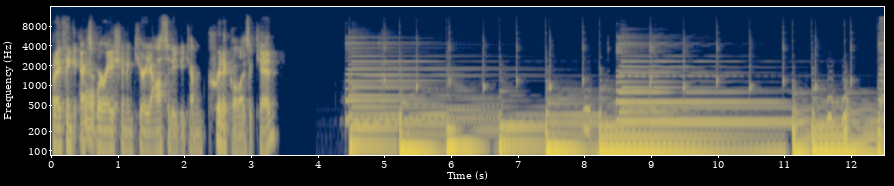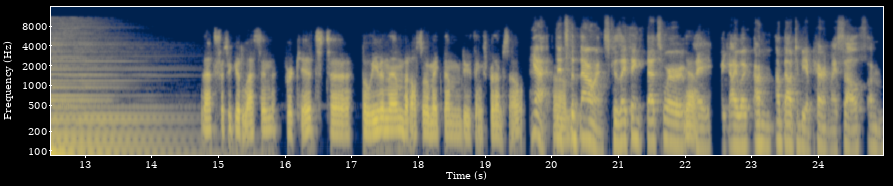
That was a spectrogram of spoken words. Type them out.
but I think exploration and curiosity become critical as a kid. That's such a good lesson for kids to believe in them, but also make them do things for themselves. Yeah, it's um, the balance because I think that's where yeah. I like. I I'm about to be a parent myself. I'm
